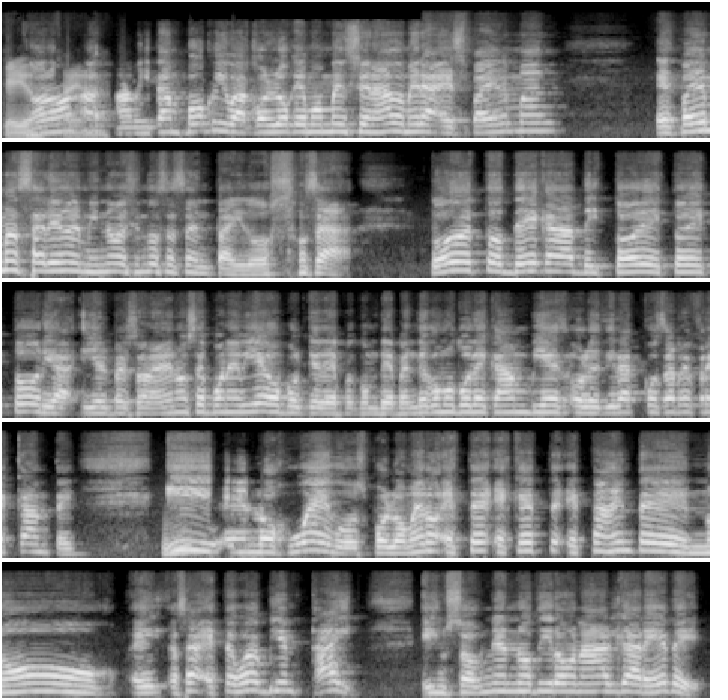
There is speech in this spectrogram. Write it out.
Que No, no, a, a mí tampoco, y va con lo que hemos mencionado. Mira, Spider-Man Spider-Man salió en el 1962, o sea, todas estas décadas de historia, historia, historia, y el personaje no se pone viejo porque de- depende cómo tú le cambies o le tiras cosas refrescantes. Y en los juegos, por lo menos, este, es que este- esta gente no, eh, o sea, este juego es bien tight. Insomnia no tiró nada al garete.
